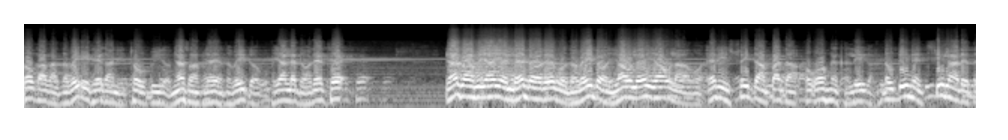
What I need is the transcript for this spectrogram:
သောကကသပိတ်အိတ်ထဲကနေထုတ်ပြီးတော့မြတ်စွာဘုရားရဲ့သပိတ်တော်ကိုဘုရားလက်တော်ထဲထည့်မြတ်စွာဘုရားရဲ့လက်တော်ထဲကိုသပိတ်တော်ရောက်လဲရောက်လာကိုအဲ့ဒီစိတ်တပတ္တဩဩငှက်ကလေးကနှုတ်သေးနဲ့ချီလာတဲ့တ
